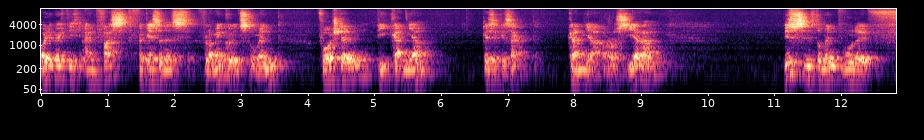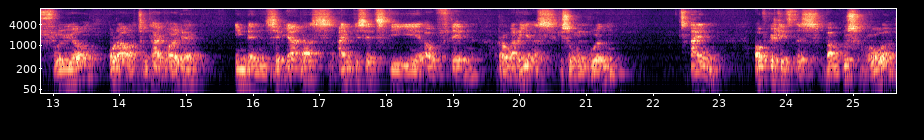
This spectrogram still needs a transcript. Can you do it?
heute möchte ich ein fast vergessenes Flamenco-Instrument vorstellen, die Caña, besser gesagt Caña Rosiera. Dieses Instrument wurde früher oder auch zum Teil heute in den Sevillanas eingesetzt, die auf den Romarias gesungen wurden. Ein aufgeschlitztes Bambusrohr,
